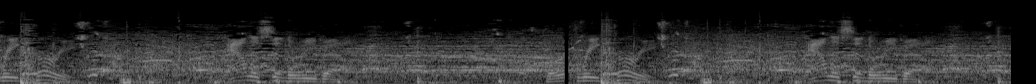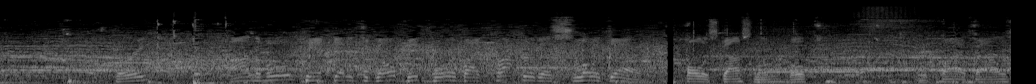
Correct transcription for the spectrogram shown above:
three Curry. Allison the rebound. For three Curry. Allison the rebound. Curry on the move, can't get it to go. Big board by Crocker to slow it down. Paulhus Gosselin, both with five fouls.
